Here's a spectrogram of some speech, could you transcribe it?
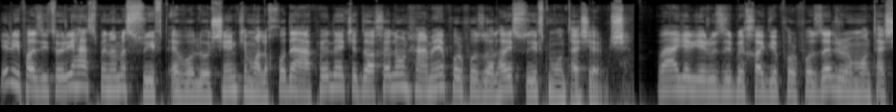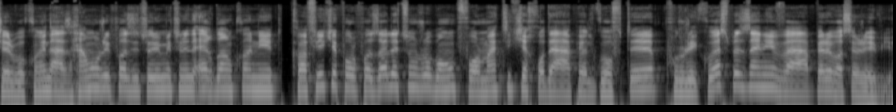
یه repository هست به نام Swift Evolution که مال خود اپله که داخل اون همه پروپوزال های سویفت منتشر میشه. و اگر یه روزی بخواید یه پروپوزالی رو منتشر بکنید از همون repository می‌تونید اقدام کنید. کافیه که پروپوزالتون رو با اون فرمتی که خود اپل گفته pull request بزنید و بره واسه review.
